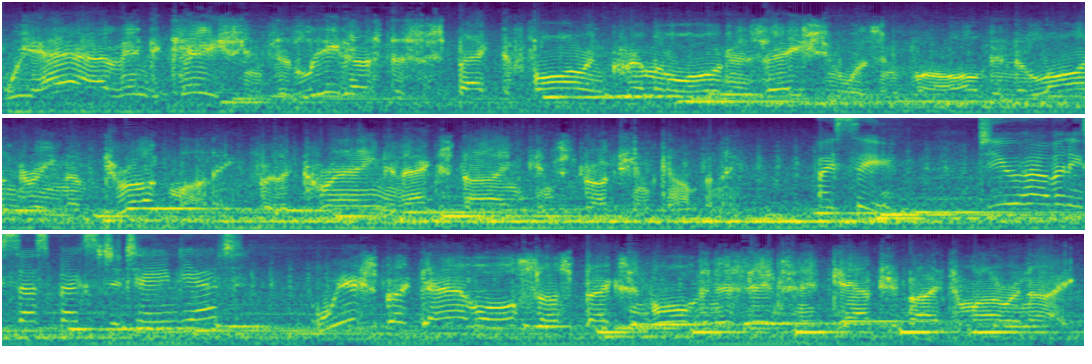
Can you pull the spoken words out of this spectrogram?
We have indications that lead us to suspect a foreign criminal organization was involved in the laundering of drug money for the Crane and Eckstein Construction Company. I see. Do you have any suspects detained yet? We expect to have all suspects involved in this incident captured by tomorrow night.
